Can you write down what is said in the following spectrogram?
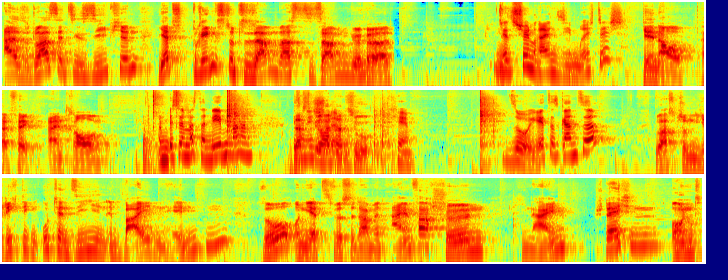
Also, du hast jetzt dieses Siebchen, jetzt bringst du zusammen, was zusammengehört. Jetzt schön reinsieben, richtig? Genau, perfekt, ein Traum. Und ein bisschen was daneben machen. Das gehört schlimm. dazu. Okay. So, jetzt das Ganze. Du hast schon die richtigen Utensilien in beiden Händen. So, und jetzt wirst du damit einfach schön hineinstechen und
